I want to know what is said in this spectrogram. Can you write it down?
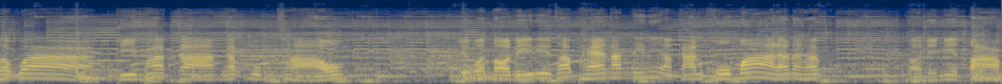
ครับว่าทีมภาคกลางครับมุมขาวเรียกว่าตอนนี้นี่ถ้าแพ้นัดนี้นี่อาการโคม่าแล้วนะครับ ตอนนี้นี่ตาม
